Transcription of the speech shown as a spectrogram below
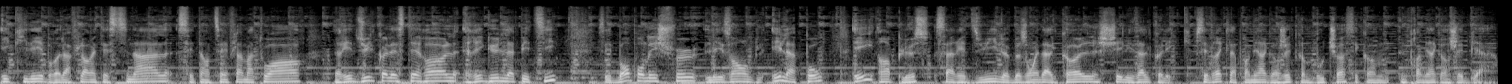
équilibre la flore intestinale, c'est anti-inflammatoire, réduit le cholestérol, régule l'appétit, c'est bon pour les cheveux, les ongles et la peau, et en plus, ça réduit le besoin d'alcool chez les alcooliques. C'est vrai que la première gorgée de kombucha, c'est comme une première gorgée de bière.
